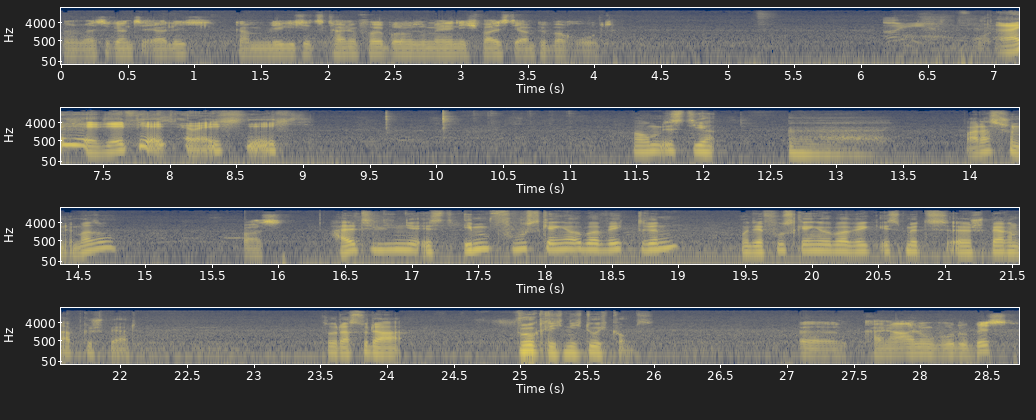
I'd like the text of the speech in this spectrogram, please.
Weißt du, ganz ehrlich, dann lege ich jetzt keine Vollbremse mehr hin. Ich weiß, die Ampel war rot. Oh je, der fährt aber schlecht. Warum ist die... Äh, war das schon immer so? Was? Haltelinie ist im Fußgängerüberweg drin und der Fußgängerüberweg ist mit äh, Sperren abgesperrt. So dass du da wirklich nicht durchkommst. Äh, keine Ahnung, wo du bist.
